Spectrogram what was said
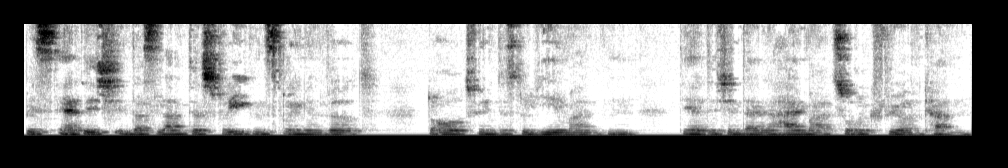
bis er dich in das Land des Friedens bringen wird. Dort findest du jemanden, der dich in deine Heimat zurückführen kann.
